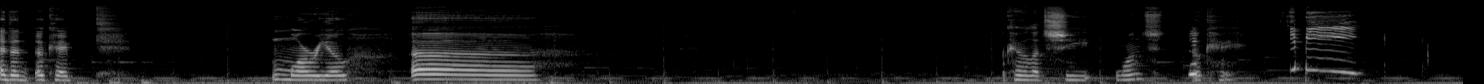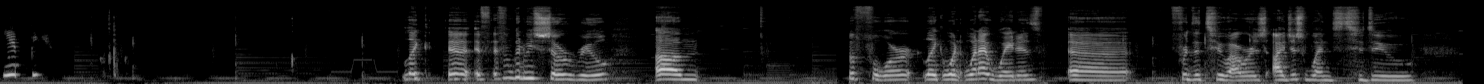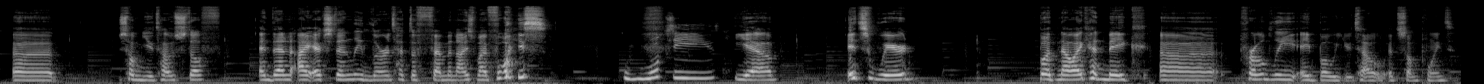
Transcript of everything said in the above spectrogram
And then okay. Mario. Uh Okay, well, let's see. Once okay. Yippee! Yippee. like uh, if, if i'm gonna be so real um before like when when i waited uh for the two hours i just went to do uh some utah stuff and then i accidentally learned how to feminize my voice. Whoopsies. yeah. It's weird but now i can make uh probably a bow utah at some point.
